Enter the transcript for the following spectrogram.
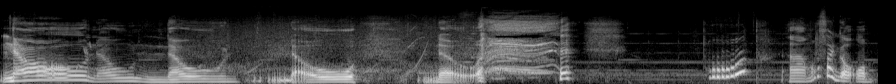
No, no, no, no, no. um, what if I go...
